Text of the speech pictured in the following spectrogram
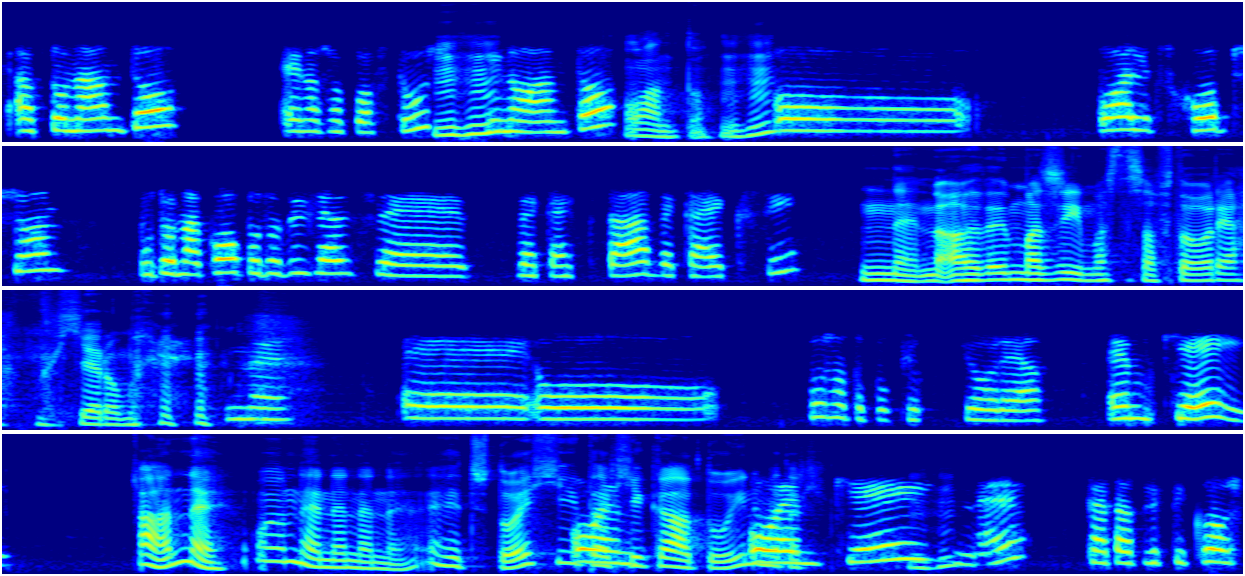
Από τον Άντο, ένας από είναι ο Άντο. Ο Άντο. Ο, ο Άλεξ Χόψον, που τον ακούω από το 2017-2016. Ναι, μαζί είμαστε σε αυτό, ωραία. Χαίρομαι. Ναι. Ε, ο... Πώς να το πω πιο, πιο ωραία. MK. Α, ναι. ναι, ναι, ναι, ναι. Έτσι το έχει, ο τα αρχικά του είναι. Ο MK, ναι. Καταπληκτικός,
